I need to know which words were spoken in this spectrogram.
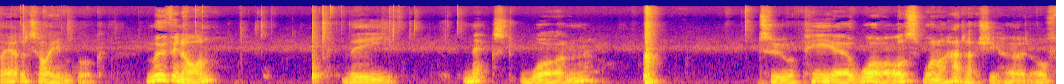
they had a tie-in book. Moving on, the next one to appear was one I had actually heard of,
